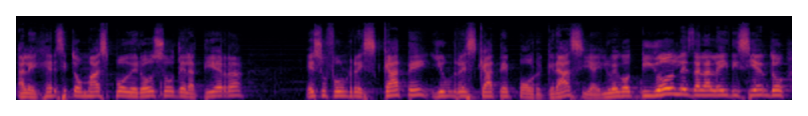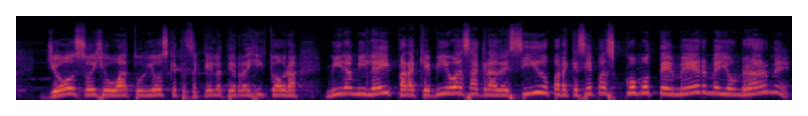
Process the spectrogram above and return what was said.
al ejército más poderoso de la tierra. Eso fue un rescate y un rescate por gracia. Y luego Dios les da la ley diciendo, yo soy Jehová tu Dios que te saqué de la tierra de Egipto. Ahora mira mi ley para que vivas agradecido, para que sepas cómo temerme y honrarme.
